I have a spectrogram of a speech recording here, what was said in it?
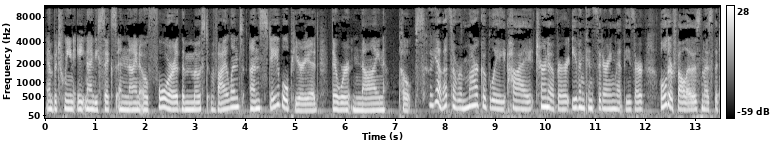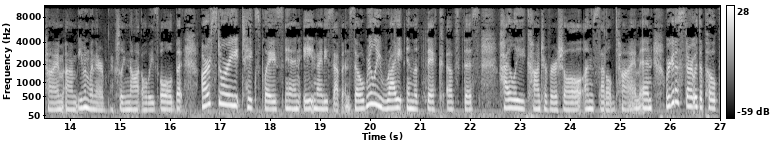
And between 896 and 904, the most violent, unstable period, there were nine popes. So yeah, that's a remarkably high turnover, even considering that these are older fellows most of the time, um, even when they're actually not always old. But our story takes place in 897, so really right in the thick of this highly controversial, unsettled time. And we're going to start with a pope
